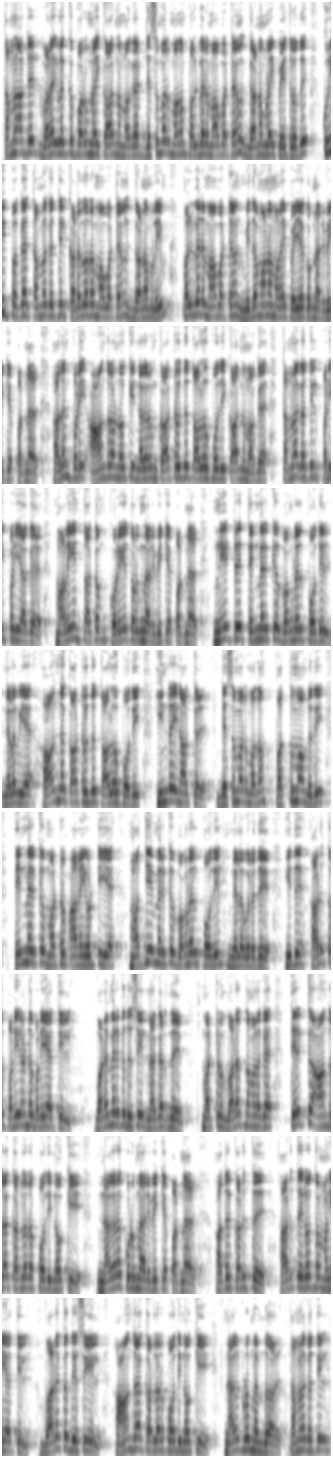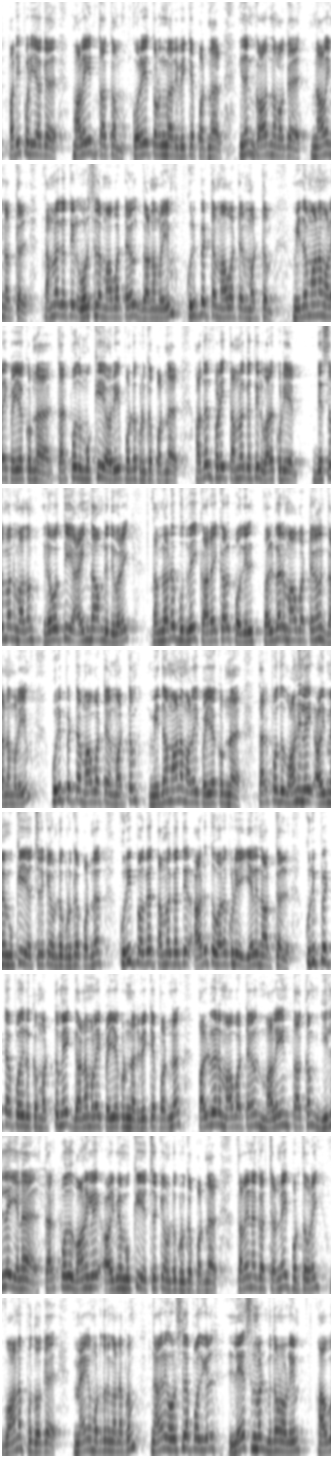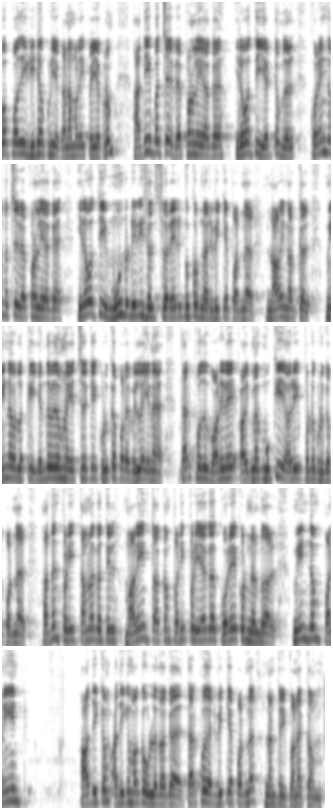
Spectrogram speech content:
தமிழ்நாட்டில் வடகிழக்கு பருவமழை காரணமாக டிசம்பர் மாதம் பல்வேறு மாவட்டங்கள் கனமழை பெய்துள்ளது. குறிப்பாக தமிழகத்தில் கடலோர மாவட்டங்கள் கனமழையும் பல்வேறு மாவட்டங்கள் மிதமான மழை பெய்யக்கும் அறிவிக்கப்பட்டனர். அதன்படி ஆந்திரா நோக்கி நகரும் காற்றழுத்த தாழ்வு பகுதி காரணமாக தமிழகத்தில் படிப்படியாக மழையின் தாக்கம் குறைய தொடங்கும் அறிவிக்கப்பட்டனர். நேற்று தென்மேற்கு வங்கடல் பகுதியில் நிலவிய ஆழ்ந்த காற்றழுத்த தாழ்வு பகுதி இன்றைய நாட்கள் டிசம்பர் மாதம் பத்தொன்பதாம் தேதி தென்மேற்கு மற்றும் அதனையொட்டிய மத்திய மேற்கு வங்கடல் பகுதியில் நிலவுகிறது. இது அடுத்த பனிரெண்டு மணி நேரத்தில் வடமேற்கு திசையில் நகர்ந்து மற்றும் வட தமிழக தெற்கு ஆந்திரா கடலோரப் பகுதி நோக்கி நகரக்கூடும் அறிவிக்கப்பட்டனர். அதற்கடுத்து அடுத்த இருபத்தி மணி நேரத்தில் வடக்கு திசையில் ஆந்திரா கடலோர பகுதி நோக்கி நகரக்கூடும் என்பதால் தமிழகத்தில் படிப்படியாக மழையின் தாக்கம் குறைய தொடங்கும் அறிவிக்கப்பட்டனர். இதன் காரணமாக நாளை நாட்கள் தமிழகத்தில் ஒரு சில மாவட்டங்கள் கனமழையும் குறிப்பிட்ட மாவட்டங்கள் மட்டும் மிதமான மழை பெய்யக்கும் தற்போது முக்கிய அறிவிப்பு ஒன்று கொடுக்கப்பட்டனர். அதன்படி தமிழகத்தில் வரக்கூடிய டிசம்பர் மாதம் இருபத்தி ஐந்தாம் தேதி வரை தமிழ்நாடு புதுவை காரைக்கால் பகுதியில் பல்வேறு மாவட்டங்கள் கனமழையும் குறிப்பிட்ட மாவட்டங்கள் மட்டும் மிதமான மழை பெய்யக்கும் தற்போது வானிலை ஆய்வு முக்கிய எச்சரிக்கை ஒன்று கொடுக்கப்பட்டனர். குறிப்பாக தமிழகத்தில் அடுத்து வரக்கூடிய ஏழு நாட்கள் குறிப்பிட்ட பகுதிகளுக்கு மட்டுமே கனமழை பெய்யக்கூடும் என அறிவிக்கப்பட்டனர். பல்வேறு மாவட்டங்கள் மழையின் தாக்கம் இல்லை என தற்போது வானிலை ஆய்வு முக்கிய எச்சரிக்கை ஒன்று கொடுக்கப்பட்டனர். தலைநகர் சென்னை பொறுத்தவரை வானம் பொதுவாக மேகமூட்டத்துடன் காணப்படும். நகரின் ஒரு சில பகுதிகள் லேசன் மல் மிதமழையும் அவ்வப்போது இடிடக்கூடிய கனமழை பெய்யக்கூடும். அதிகபட்ச வெப்பநிலையாக இருபத்தி எட்டு முதல் குறைந்தபட்ச வெப்பநிலையாக இருபத்தி மூன்று டிகிரி செல்சியஸ் வரை இருக்கக்கூடும் அறிவிக்கப்பட்டனர். அறிவிக்கப்பட்டனர் நாளை நாட்கள் மீனவர்களுக்கு எந்த விதமான எச்சரிக்கை கொடுக்கப்படவில்லை என தற்போது வானிலை முக்கிய அறிவிப்பு கொடுக்கப்பட்டனர். அதன்படி தமிழகத்தில் மழையின் தாக்கம் படிப்படியாக குறையக்கூடும் என்பதால் மீண்டும் பனியின் ஆதிக்கம் அதிகமாக உள்ளதாக தற்போது அறிவிக்கப்பட்டனர். நன்றி வணக்கம்.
